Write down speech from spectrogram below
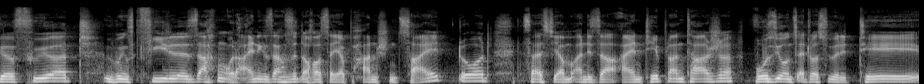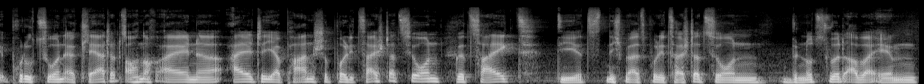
geführt. Übrigens viele Sachen oder einige Sachen sind auch aus der japanischen Zeit dort. Das heißt, wir haben an dieser einen Teeplantage, wo sie uns etwas über die Teeproduktion erklärt hat, auch noch eine alte japanische Polizeistation gezeigt, die jetzt nicht mehr als Polizeistation benutzt wird, aber eben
